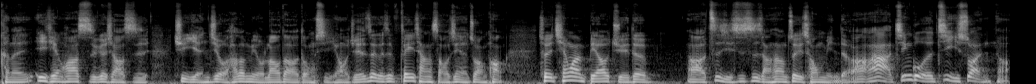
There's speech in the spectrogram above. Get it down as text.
可能一天花十个小时去研究他都没有捞到的东西。我觉得这个是非常少见的状况，所以千万不要觉得。啊，自己是市场上最聪明的啊啊！经过我的计算啊，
